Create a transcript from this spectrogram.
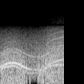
Woo!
